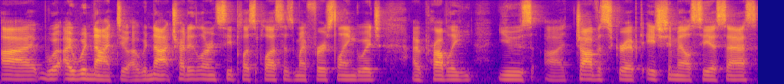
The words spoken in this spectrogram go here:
I, w- I would not do. I would not try to learn C++ as my first language. I would probably use uh, JavaScript, HTML, CSS.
